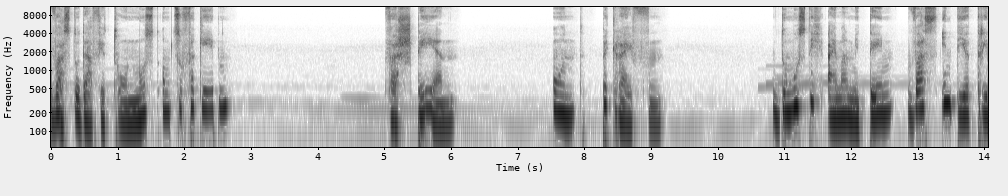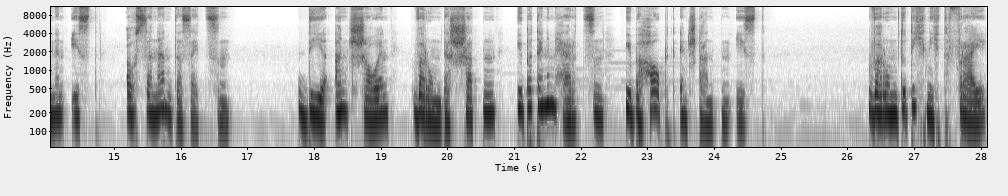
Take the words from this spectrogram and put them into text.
Was du dafür tun musst, um zu vergeben? Verstehen und begreifen. Du musst dich einmal mit dem, was in dir drinnen ist, auseinandersetzen, dir anschauen, warum der Schatten über deinem Herzen überhaupt entstanden ist, warum du dich nicht frei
